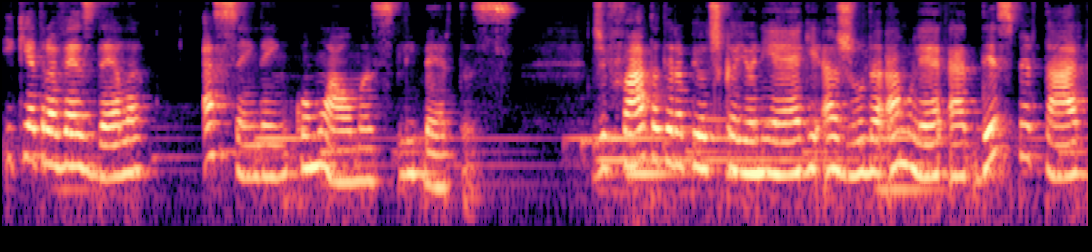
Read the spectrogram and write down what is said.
e que através dela ascendem como almas libertas. De fato, a terapêutica Ionieg ajuda a mulher a despertar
